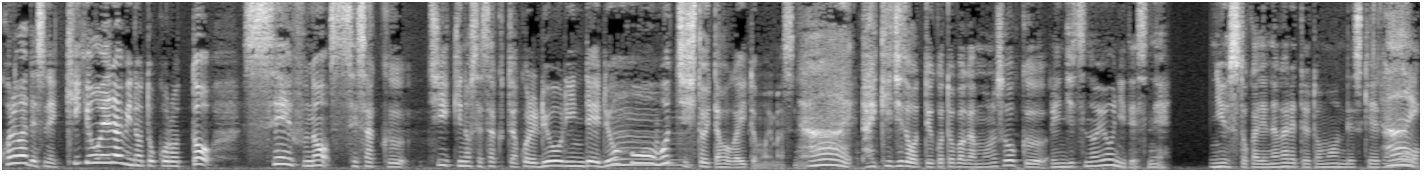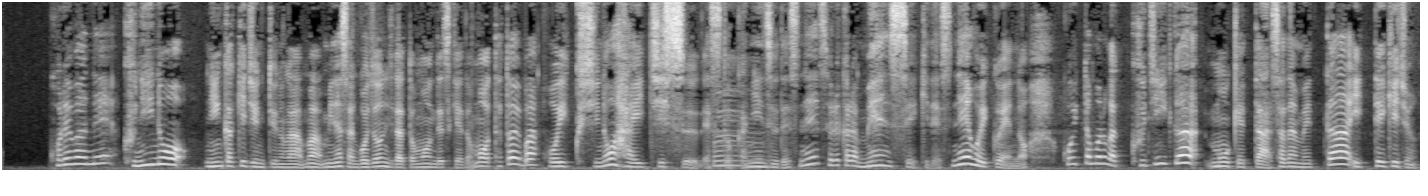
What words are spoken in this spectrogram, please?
これはですね、企業選びのところと政府の施策、地域の施策っていうのはこれ両輪で両方をウォッチしといた方がいいと思いますね。はい。待機児童っていう言葉がものすごく連日のようにですね、ニュースとかで流れてると思うんですけれども、はいこれはね、国の認可基準っていうのが、まあ皆さんご存知だと思うんですけれども、例えば保育士の配置数ですとかうん人数ですね、それから面積ですね、保育園の。こういったものが国が設けた、定めた一定基準、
